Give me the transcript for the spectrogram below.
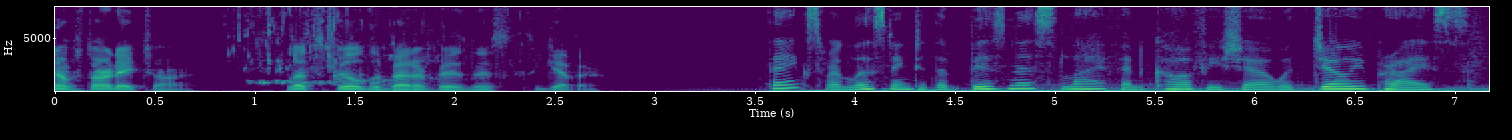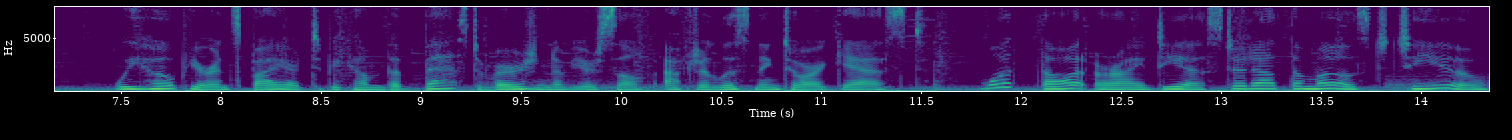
Jumpstart HR. Let's build a better business together. Thanks for listening to the Business, Life, and Coffee Show with Joey Price. We hope you're inspired to become the best version of yourself after listening to our guest. What thought or idea stood out the most to you?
